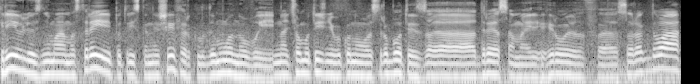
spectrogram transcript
крівлю, знімаємо старий потрісканий шифер, кладемо новий. На цьому тижні виконувалися роботи за адресами героїв е, 42,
